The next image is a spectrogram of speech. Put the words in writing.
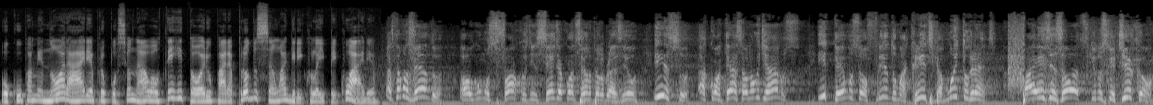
ocupa a menor área proporcional ao território para produção agrícola e pecuária. Nós estamos vendo alguns focos de incêndio acontecendo pelo Brasil. Isso acontece ao longo de anos. E temos sofrido uma crítica muito grande. Países outros que nos criticam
